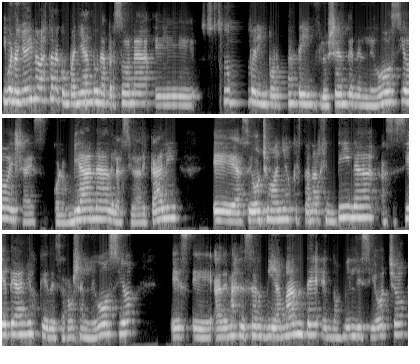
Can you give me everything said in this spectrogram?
Y bueno, yo hoy me va a estar acompañando una persona eh, súper importante e influyente en el negocio, ella es colombiana, de la ciudad de Cali, hace ocho años que está en Argentina, hace siete años que desarrolla el negocio, es, eh, además de ser diamante en 2018,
